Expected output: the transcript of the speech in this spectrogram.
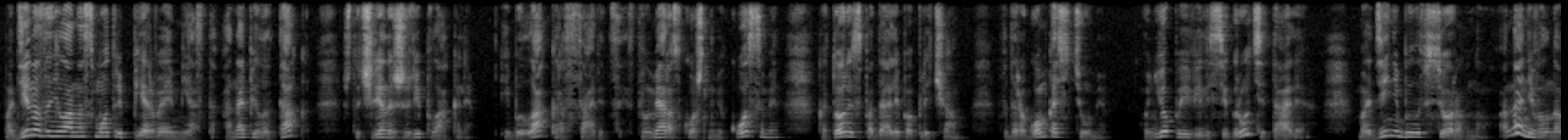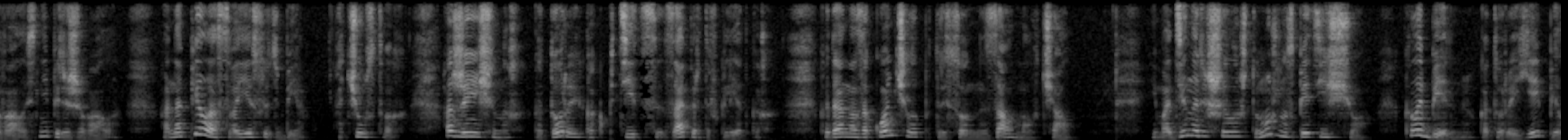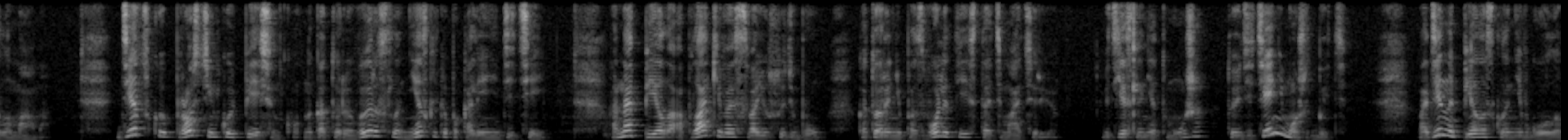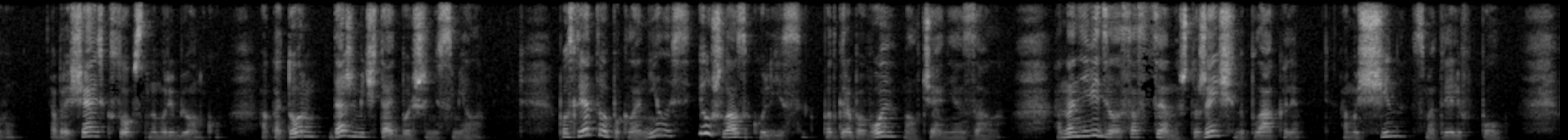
Мадина заняла на смотре первое место. Она пела так, что члены жюри плакали. И была красавицей с двумя роскошными косами, которые спадали по плечам, в дорогом костюме. У нее появились и грудь, и талия. Мадине было все равно. Она не волновалась, не переживала. Она пела о своей судьбе, о чувствах, о женщинах, которые, как птицы, заперты в клетках. Когда она закончила, потрясенный зал молчал. И Мадина решила, что нужно спеть еще, колыбельную, которую ей пела мама. Детскую простенькую песенку, на которой выросло несколько поколений детей. Она пела, оплакивая свою судьбу, которая не позволит ей стать матерью. Ведь если нет мужа, то и детей не может быть. Мадина пела, склонив голову, обращаясь к собственному ребенку, о котором даже мечтать больше не смела. После этого поклонилась и ушла за кулисы, под гробовое молчание зала. Она не видела со сцены, что женщины плакали, а мужчины смотрели в пол.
